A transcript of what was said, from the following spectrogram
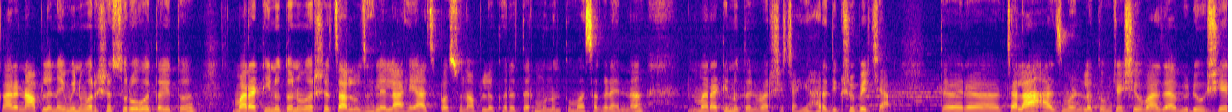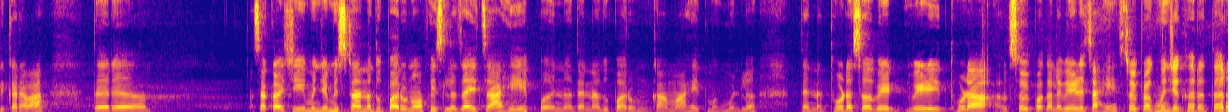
कारण आपलं नवीन वर्ष सुरू होतं इथं. मराठी नूतन वर्ष चालू झालेलं आहे आजपासून आपलं खरं तर. म्हणून तुम्हा सगळ्यांना मराठी नूतन वर्षाच्याही हार्दिक शुभेच्छा. तर चला आज म्हटलं तुमच्याशी माझा व्हिडिओ शेअर करावा. तर सकाळची म्हणजे मिस्टरांना दुपारून ऑफिसला जायचं आहे पण त्यांना दुपारून कामं आहेत मग म्हटलं त्यांना थोडासा वेळ वेळ थोडा स्वयंपाकाला वेळच आहे. स्वयंपाक म्हणजे खरं तर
